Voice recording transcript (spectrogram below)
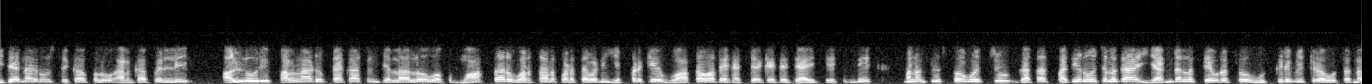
విజయనగరం శ్రీకాకుళం అనకాపల్లి అల్లూరి పల్నాడు ప్రకాశం జిల్లాలో ఒక మోస్తారు వర్షాలు పడతావని ఇప్పటికే వాతావరణ హెచ్చరిక అయితే జారీ చేసింది. మనం చూసుకోవచ్చు గత పది రోజులుగా ఎండల తీవ్రతతో ఉక్కిరి బిక్కిరి అవుతున్న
